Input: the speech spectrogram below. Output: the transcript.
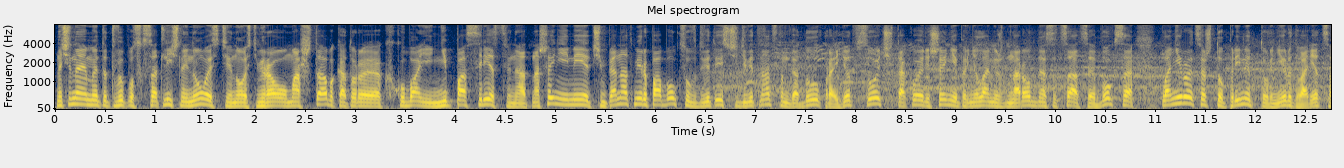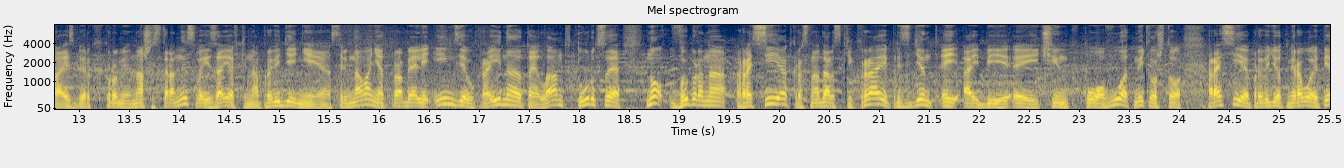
Начинаем этот выпуск с отличной новости. Новость мирового масштаба, которая к Кубани непосредственное отношение имеет. Чемпионат мира по боксу в 2019 году пройдет в Сочи. Такое решение приняла Международная ассоциация бокса. Планируется, что примет турнир «Дворец Айсберг». Кроме нашей страны, свои заявки на проведение соревнований отправляли Индия, Украина, Таиланд, Турция. Но выбрана Россия, Краснодарский край. Президент AIBA Чинг Куаву отметил, что Россия проведет мировое первенство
